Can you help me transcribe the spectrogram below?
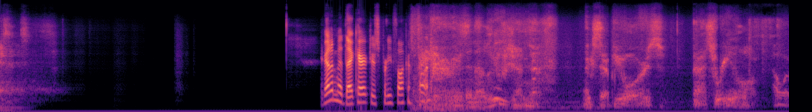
visit. I gotta admit, that character's pretty fucking fun. Fear is an illusion, except yours. That's real. Our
